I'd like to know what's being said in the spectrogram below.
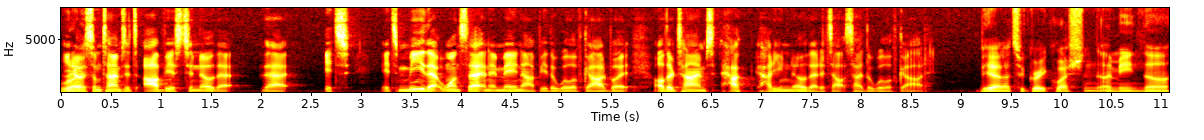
You right. know, sometimes it's obvious to know that that it's it's me that wants that and it may not be the will of God. But other times, how, how do you know that it's outside the will of God? Yeah, that's a great question. I mean, uh,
